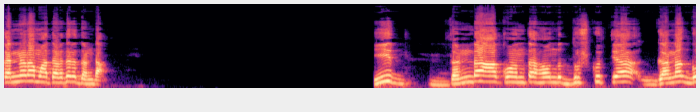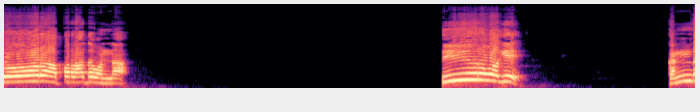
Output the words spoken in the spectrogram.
ಕನ್ನಡ ಮಾತಾಡಿದ್ರೆ ದಂಡ. ಈ ದಂಡ ಹಾಕುವಂತಹ ಒಂದು ದುಷ್ಕೃತ್ಯ ಘನಘೋರ ಅಪರಾಧವನ್ನ ತೀವ್ರವಾಗಿ ಕಂಡ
